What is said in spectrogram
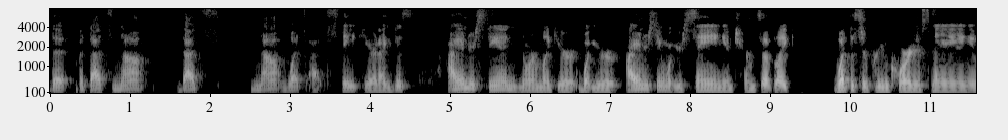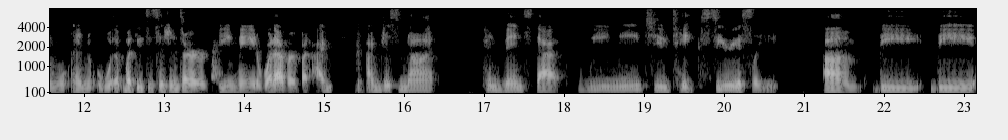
the but that's not that's not what's at stake here. And I just I understand Norm, like you're what you're I understand what you're saying in terms of like what the Supreme Court is saying and and what these decisions are being made or whatever. But I'm I'm just not convinced that we need to take seriously um, the the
